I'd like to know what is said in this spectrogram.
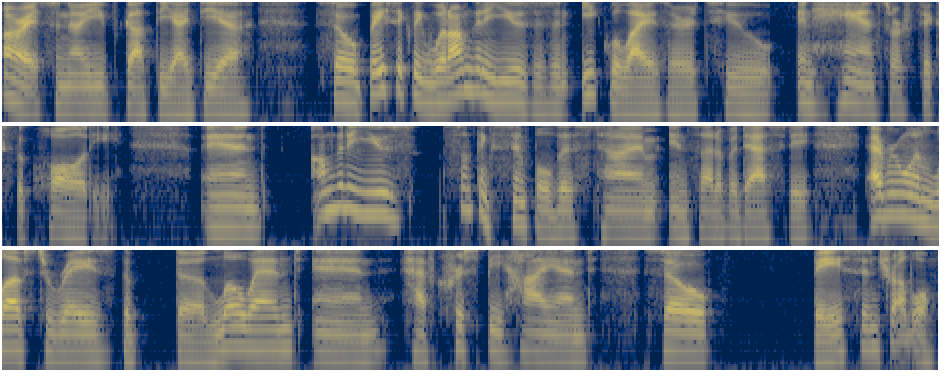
Alright, so now you've got the idea. So basically what I'm going to use is an equalizer to enhance or fix the quality. And I'm going to use something simple this time inside of Audacity. Everyone loves to raise the, the low end and have crispy high end. So bass and treble.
